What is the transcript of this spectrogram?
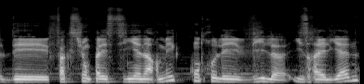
des factions palestiniennes armées contre les villes israéliennes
